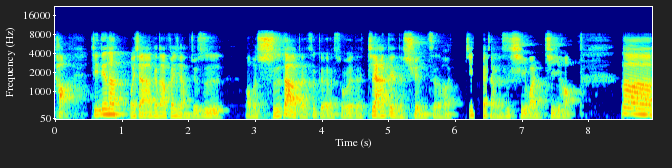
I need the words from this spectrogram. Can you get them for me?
好，今天呢，我想要跟大家分享就是我们十大的这个所谓的家电的选择哈。今天讲的是洗碗机哈。那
